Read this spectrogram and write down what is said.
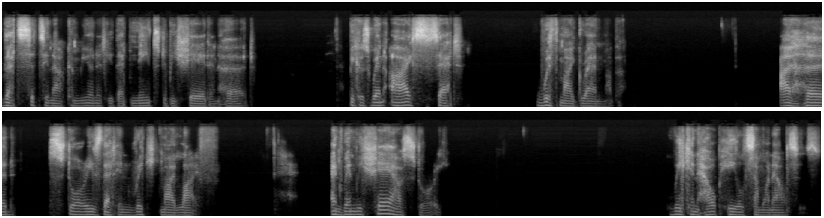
that sits in our community that needs to be shared and heard. Because when I sat with my grandmother, I heard stories that enriched my life. And when we share our story, we can help heal someone else's.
